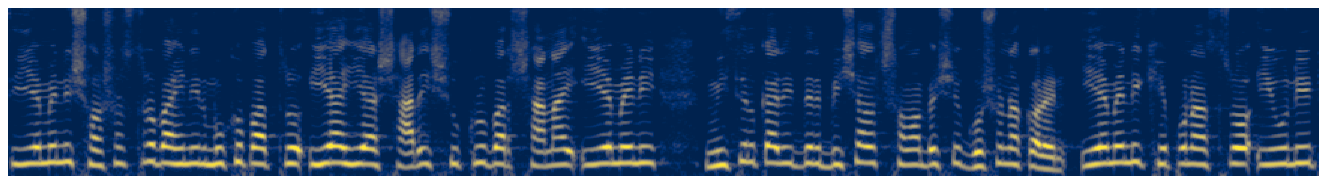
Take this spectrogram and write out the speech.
সিয়েমেনি সশস্ত্র বাহিনীর মুখপাত্র ইয়াহিয়া সারি শুক্রবার সানায় ইয়েমেনি মিছিলকারীদের বিশাল সমাবেশে ঘোষণা করেন। ইয়েমেনি ক্ষেপণাস্ত্র ইউনিট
